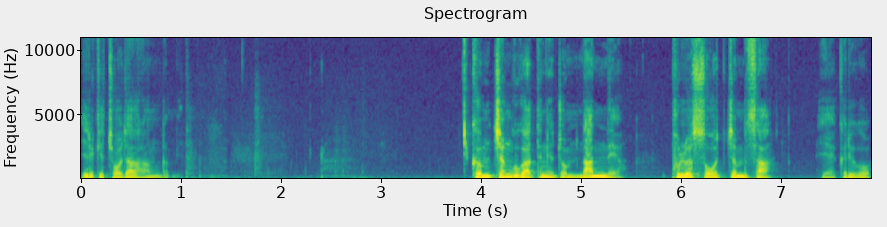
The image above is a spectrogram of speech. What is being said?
이렇게 조작하는 겁니다. 금천구 같은 경우는 좀 낮네요. 플러스 5.4 예, 그리고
